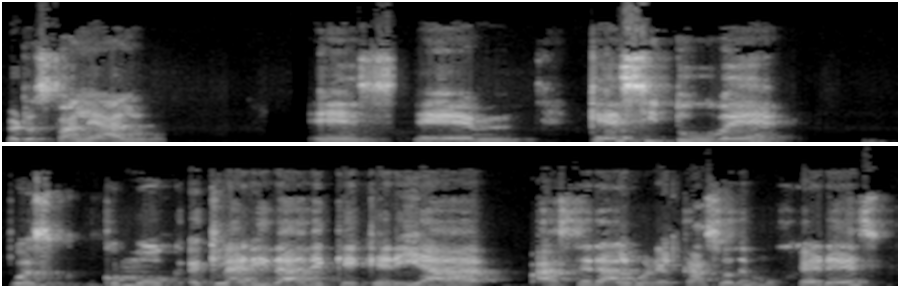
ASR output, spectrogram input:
pero sale algo. Este, que si tuve, pues como claridad de que quería hacer algo, en el caso de mujeres,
